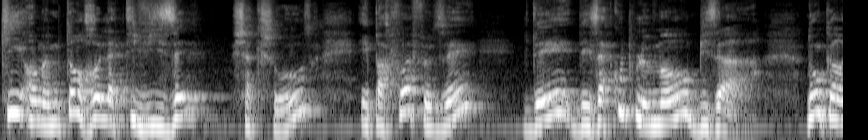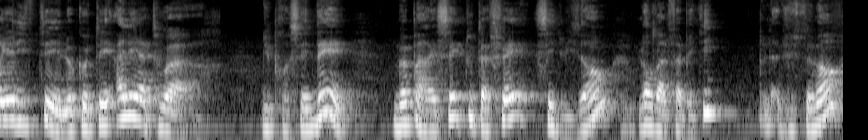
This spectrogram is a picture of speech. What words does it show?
qui, en même temps, relativisait chaque chose et parfois faisait des, des accouplements bizarres. Donc en réalité, le côté aléatoire du procédé me paraissait tout à fait séduisant. L'ordre alphabétique justement,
